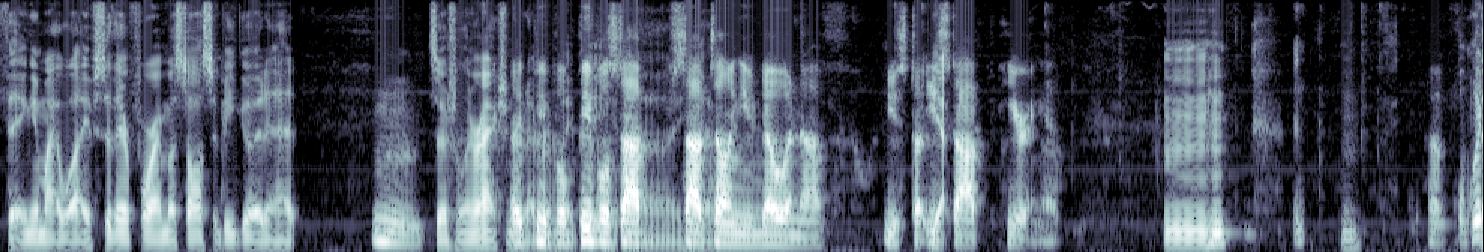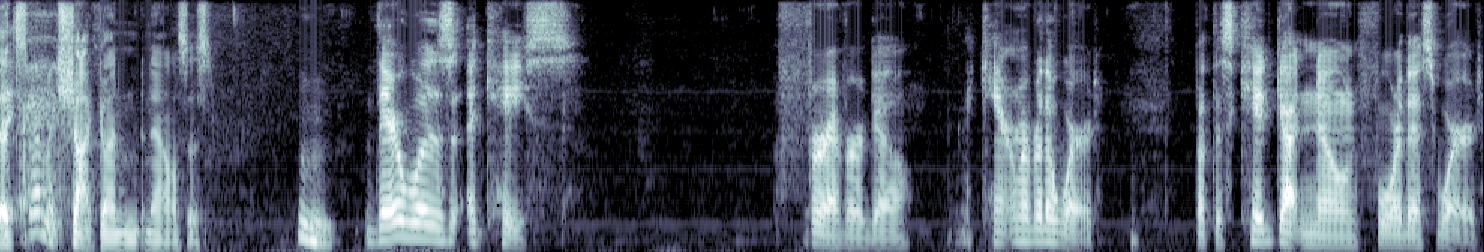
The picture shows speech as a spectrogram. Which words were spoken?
thing in my life, so therefore I must also be good at mm. social interaction. Like people, people stop uh, stop yeah. telling you no enough. You stop you yeah. stop hearing it. Mm-hmm. Mm. That's it, shotgun analysis. Mm-hmm. There was a case forever ago. I can't remember the word, but this kid got known for this word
